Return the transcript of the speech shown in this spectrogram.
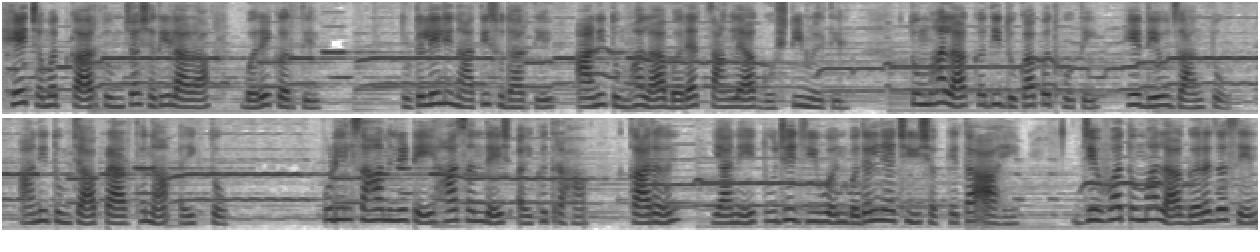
हे चमत्कार तुमच्या शरीराला बरे करतील. तुटलेली नाती सुधारतील आणि तुम्हाला बऱ्याच चांगल्या गोष्टी मिळतील. तुम्हाला कधी दुखापत होते हे देव जाणतो आणि तुमच्या प्रार्थना ऐकतो. पुढील सहा मिनिटे हा संदेश ऐकत रहा कारण याने तुझे जीवन बदलण्याची शक्यता आहे. जेव्हा तुम्हाला गरज असेल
